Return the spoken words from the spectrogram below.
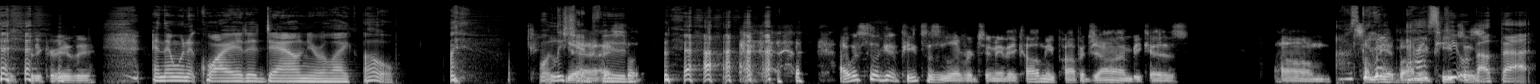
it was pretty crazy. and then when it quieted down, you were like, oh, well, at least you Yeah, had I food. still, I would still get pizzas delivered to me. They called me Papa John because um, somebody had bought me you pizzas. about that.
